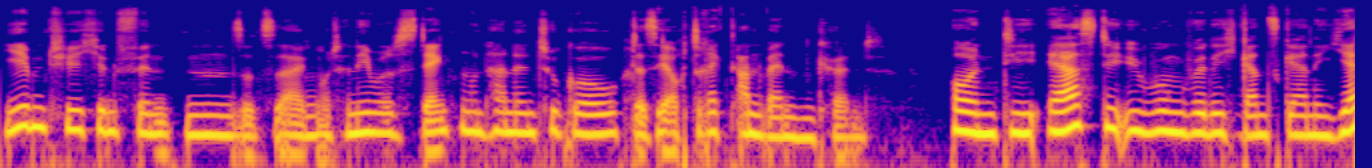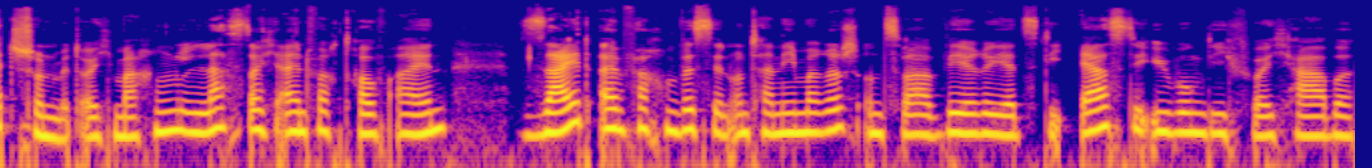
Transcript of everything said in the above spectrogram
jedem Türchen finden, sozusagen unternehmerisches Denken und Handeln to go, das ihr auch direkt anwenden könnt. Und die erste Übung würde ich ganz gerne jetzt schon mit euch machen. Lasst euch einfach drauf ein. seid einfach ein bisschen unternehmerisch. Und zwar wäre jetzt die erste Übung, die ich für euch habe,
